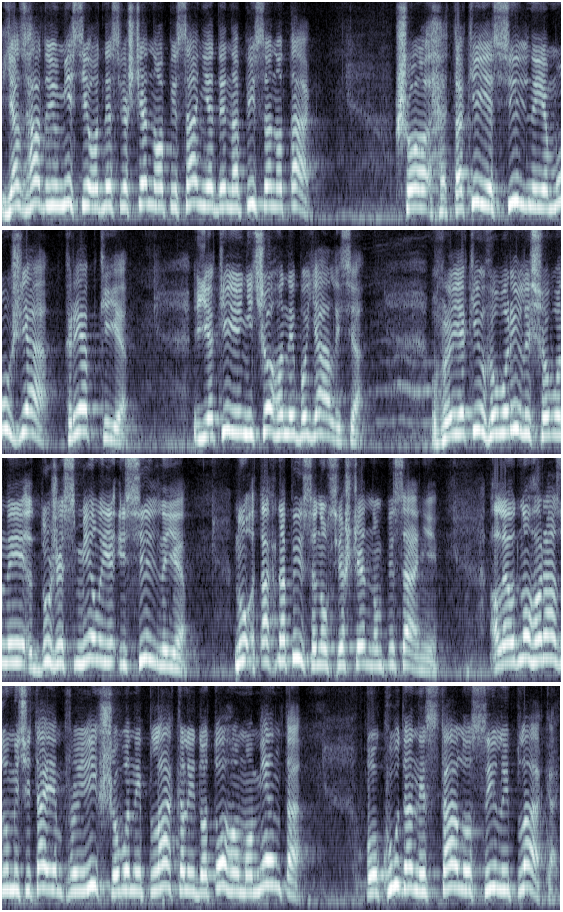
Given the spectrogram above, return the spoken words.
Я згадую в місці одне священного писання, де написано так, що такі сильні мужя, крепкі, які нічого не боялися в яких говорили, що вони дуже смілі і сильні. Ну, так написано в священному Писанні. Але одного разу ми читаємо про їх, що вони плакали до того моменту, покуда не стало сили плакати.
